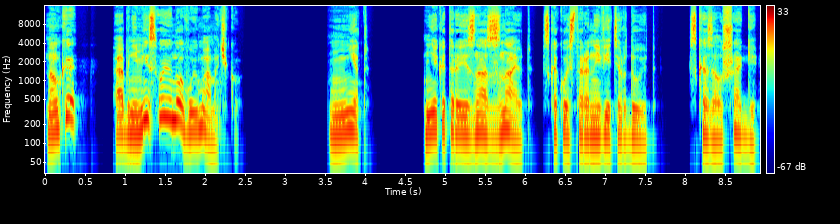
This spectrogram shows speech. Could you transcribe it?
«Ну-ка, обними свою новую мамочку». «Нет. Некоторые из нас знают, с какой стороны ветер дует», — сказал Шагги,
